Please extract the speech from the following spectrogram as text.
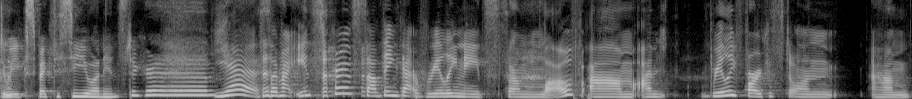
Do we expect to see you on Instagram? yeah. So my Instagram's something that really needs some love. Um, I'm really focused on um,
